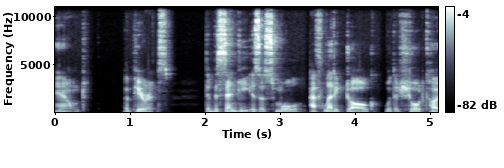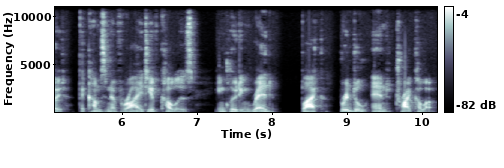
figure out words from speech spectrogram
hound. Appearance. The Basenji is a small, athletic dog with a short coat that comes in a variety of colors, including red, black, brindle, and tricolour.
